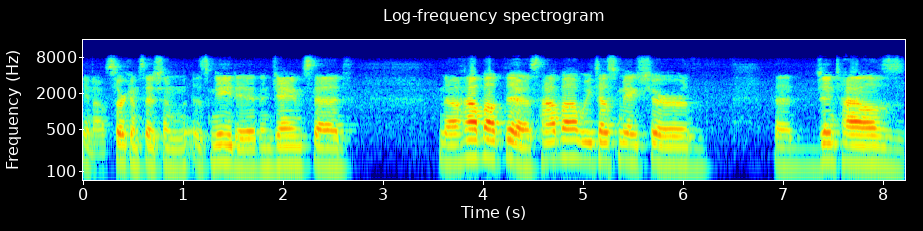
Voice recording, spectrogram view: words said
you know, circumcision is needed, and James said, no, how about this? How about we just make sure that Gentiles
